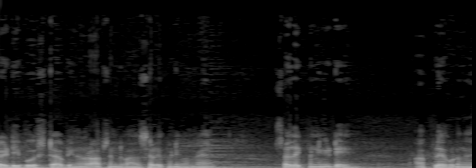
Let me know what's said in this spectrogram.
ready boost அப்படின்னு ஒரு ஆப்ஷன் இருக்கும் அதை செலக்ட் பண்ணிக்கோங்க. செலக்ட் பண்ணிக்கிட்டு அப்ளை கொடுங்க.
